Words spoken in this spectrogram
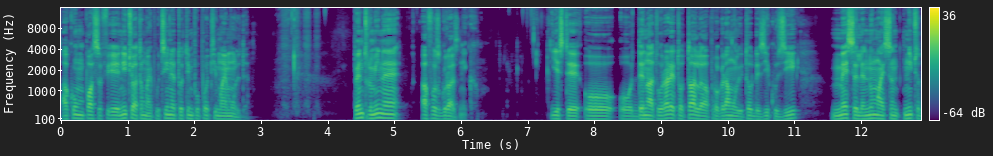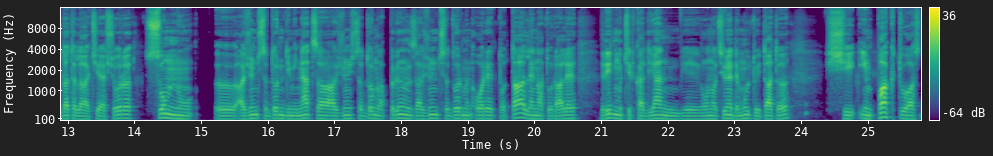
Acum poate să fie niciodată mai puține, tot timpul pot fi mai multe. Pentru mine a fost groaznic. Este o, o denaturare totală a programului tău de zi cu zi, mesele nu mai sunt niciodată la aceeași oră, somnul uh, ajungi să dormi dimineața, ajungi să dormi la prânz, ajungi să dormi în ore totale naturale, ritmul circadian e o noțiune de mult uitată și impactul as-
